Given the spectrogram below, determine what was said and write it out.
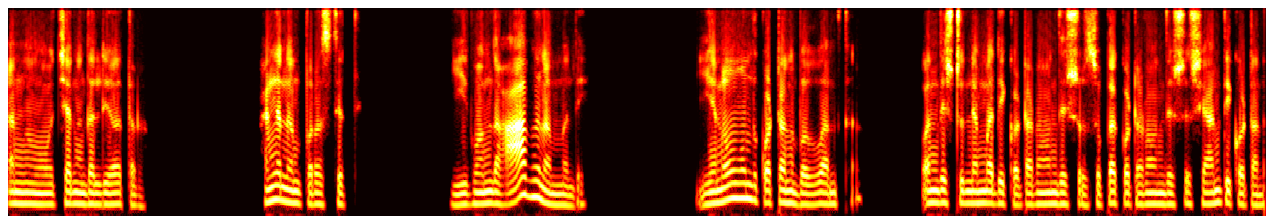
ಅನ್ನೋ ವಚನದಲ್ಲಿ ಹೇಳ್ತಾರ. ಹಂಗ ನಮ್ಮ ಪರಿಸ್ಥಿತಿ. ಈಗ ಒಂದು ಆದ ನಮ್ಮಲ್ಲಿ. ಏನೋ ಒಂದು ಕೊಟ್ಟನ ಭಗವಂತ ಒಂದಿಷ್ಟು ನೆಮ್ಮದಿ ಕೊಟ್ಟನ, ಒಂದಿಷ್ಟು ಸುಖ ಕೊಟ್ಟನ, ಒಂದಿಷ್ಟು ಶಾಂತಿ ಕೊಟ್ಟನ,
